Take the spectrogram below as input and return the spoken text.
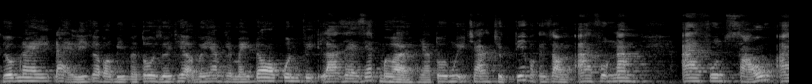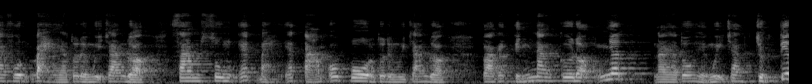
thì hôm nay đại lý cờ bạc bịp và tôi giới thiệu với em cái máy đo quân vị laser Z10 nhà tôi ngụy trang trực tiếp vào cái dòng iPhone 5 iPhone 6, iPhone 7 nhà tôi đều ngụy trang được. Samsung S7, S8, Oppo tôi đều ngụy trang được. Và cái tính năng cơ động nhất này là tôi thể ngụy trang trực tiếp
